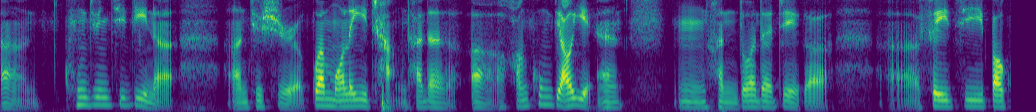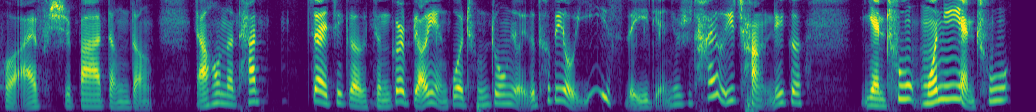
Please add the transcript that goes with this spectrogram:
嗯。空军基地呢，嗯，就是观摩了一场他的呃航空表演，嗯，很多的这个呃飞机，包括 F 十八等等。然后呢，他在这个整个表演过程中有一个特别有意思的一点，就是他有一场这个演出，模拟演出，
